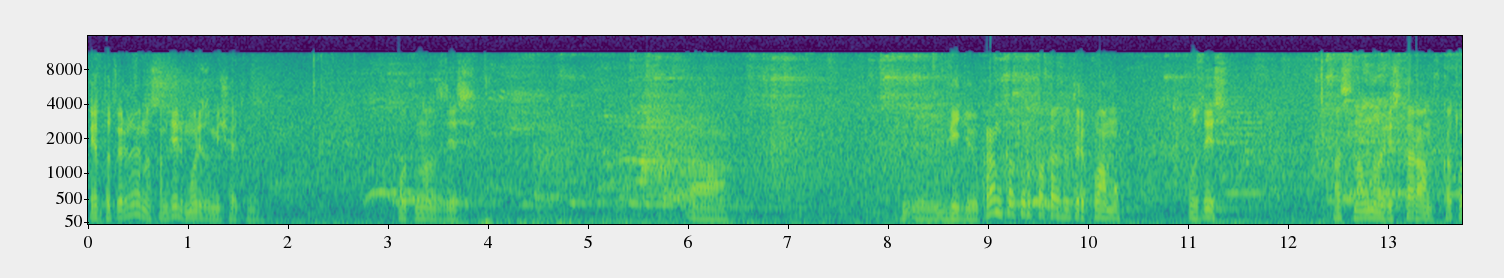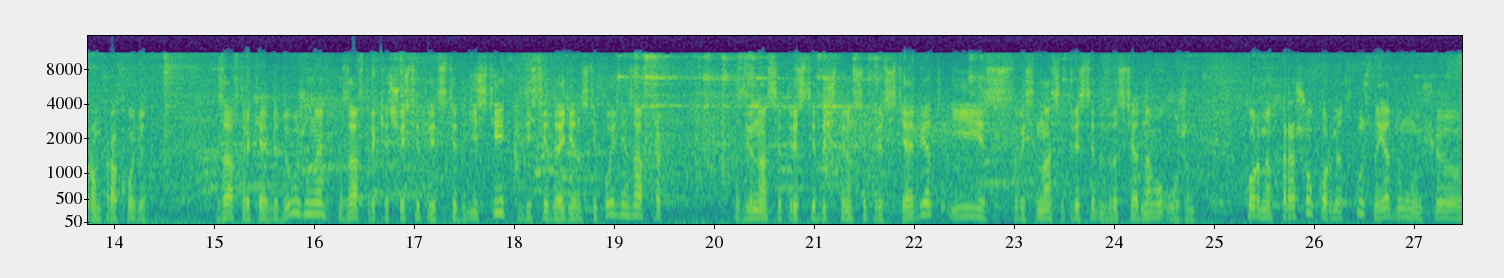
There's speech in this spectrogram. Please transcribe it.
я подтверждаю, на самом деле море замечательное. Вот у нас здесь а, видеоэкран, который показывает рекламу. Вот здесь основной ресторан, в котором проходят завтраки, обеды, ужины. Завтраки с 6.30 до 10, с 10 до 11 поздний завтрак с 12.30 до 14.30 обед и с 18.30 до 21 ужин. Кормят хорошо, кормят вкусно. Я думаю, еще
